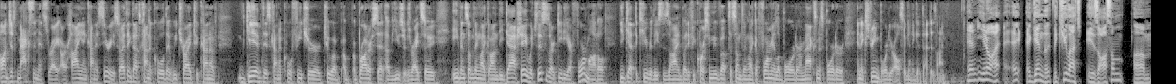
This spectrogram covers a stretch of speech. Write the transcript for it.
on just Maximus, right? Our high end kind of series. So I think that's kind of cool that we tried to kind of give this kind of cool feature to a, a, broader set of users, right? So even something like on the Dash A, which this is our DDR4 model, you get the Q release design. But if of course you move up to something like a Formula board or a Maximus board or an Extreme board, you're also going to get that design. And you know, I, I, again, the the Q latch is awesome. Um,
